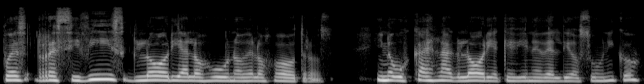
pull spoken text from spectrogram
Pues recibís gloria los unos de los otros y no buscáis la gloria que viene del Dios único.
